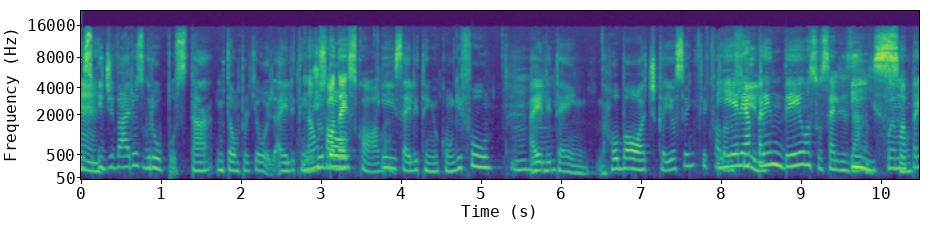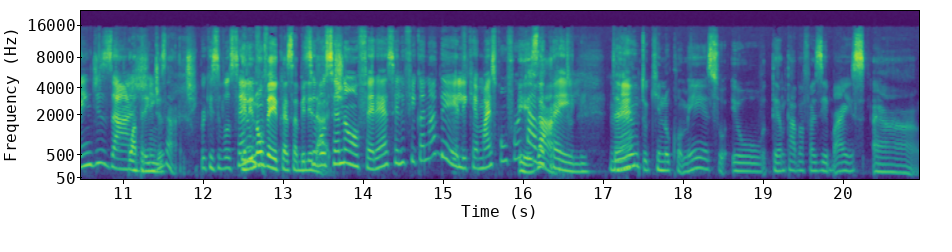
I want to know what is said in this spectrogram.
isso, né? E de vários grupos, tá? Então, porque hoje. Aí ele tem Não o judô. só da escola. Uhum. Isso, aí ele tem o Kung Fu. Aí ele tem na robótica. E eu sempre fico falando, e ele aprendeu a socializar. Isso. Foi uma aprendizagem. com aprendizagem. Porque se você Ele não veio com essa habilidade. Se você não oferece, ele fica na dele, que é mais confortável para ele. Né? Tanto que no começo eu tentava fazer mais, ah,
